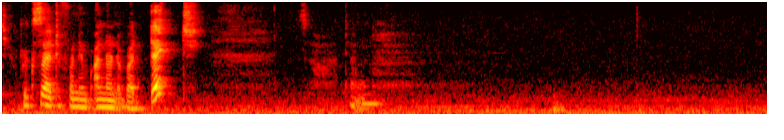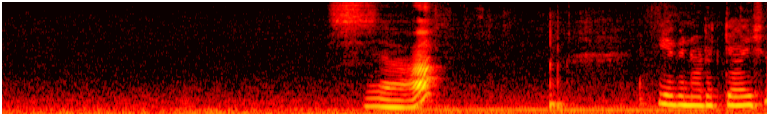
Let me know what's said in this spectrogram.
die Rückseite von dem anderen überdeckt. So, dann So. Hier genau das gleiche.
